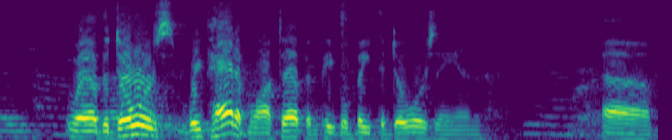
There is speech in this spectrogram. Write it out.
They just, Um, Well, the doors, we've had them locked up and people beat the doors in. Yeah. Uh,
